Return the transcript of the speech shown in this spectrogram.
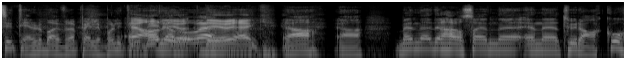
siterer du bare fra Pelle Politibil. Ja, det gjør, det gjør jeg. Ja, ja. Men eh, dere har også en, eh, en Turaco. Turako.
